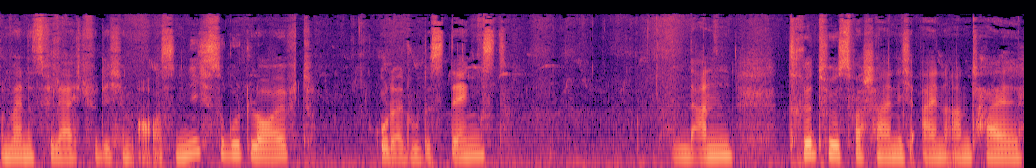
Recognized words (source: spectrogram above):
Und wenn es vielleicht für dich im Außen nicht so gut läuft oder du das denkst, dann tritt höchstwahrscheinlich ein Anteil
